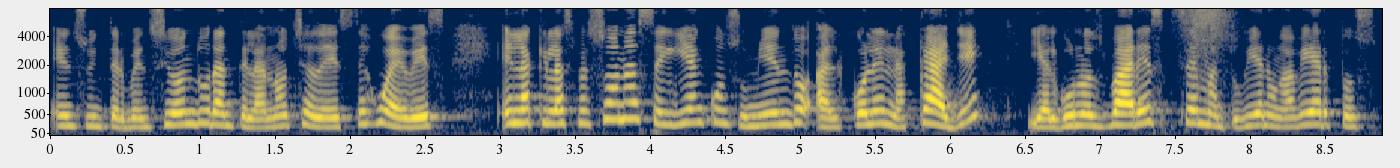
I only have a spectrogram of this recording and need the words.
en su intervención durante la noche de este jueves, en la que las personas seguían consumiendo alcohol en la calle y algunos bares se mantuvieron abiertos.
